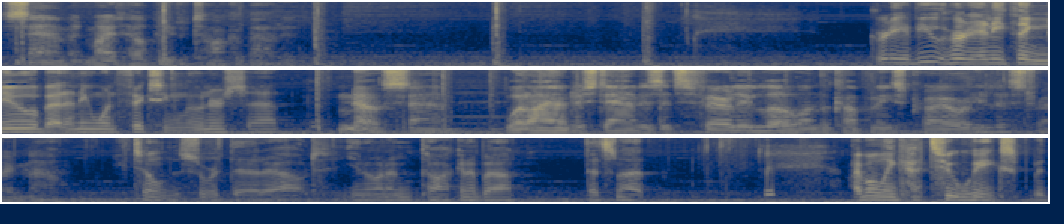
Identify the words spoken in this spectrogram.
Sam, it might help you to talk about it. Gertie, have you heard anything new about anyone fixing lunar sat? No, Sam. What I understand is it's fairly low on the company's priority list right now. You tell them to sort that out. You know what I'm talking about? That's not. I've only got two weeks, but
